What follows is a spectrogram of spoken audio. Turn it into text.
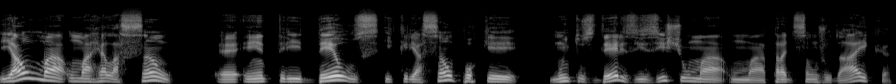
E há uma, uma relação é, entre Deus e criação, porque muitos deles, existe uma, uma tradição judaica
